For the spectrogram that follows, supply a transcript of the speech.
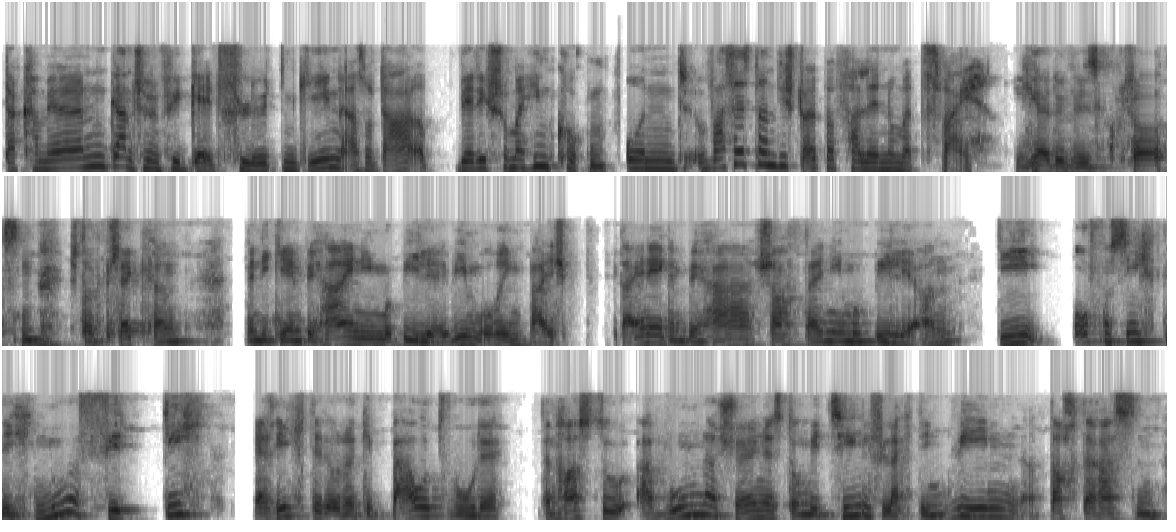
Da kann mir dann ganz schön viel Geld flöten gehen. Also da werde ich schon mal hingucken. Und was ist dann die Stolperfalle Nummer zwei? Ja, du willst klotzen statt kleckern. Wenn die GmbH eine Immobilie, wie im übrigen Beispiel, deine GmbH schafft eine Immobilie an, die offensichtlich nur für dich errichtet oder gebaut wurde, dann hast du ein wunderschönes Domizil, vielleicht in Wien, Dachterrassen,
